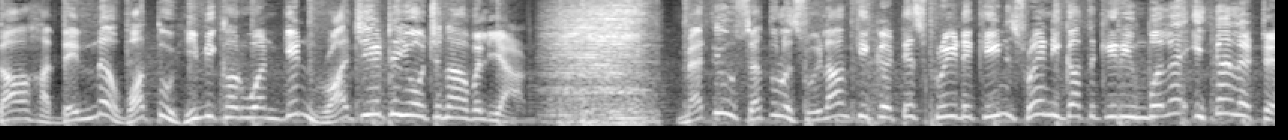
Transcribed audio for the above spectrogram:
දාහ දෙන්න වතු හිමිකරුවන්ගෙන් රජයට යෝජනාවලියක්. මැතිව් සැතුළ ශ්‍රී ලාංකික ටෙස් ක්‍රීඩකින් ශ්‍රේණිගත කිරීම්වල ඉහළට.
